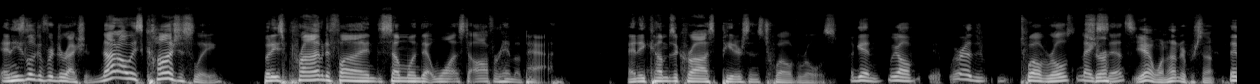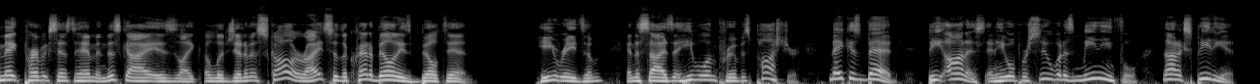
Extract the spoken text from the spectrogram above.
And he's looking for direction, not always consciously, but he's primed to find someone that wants to offer him a path and he comes across Peterson's 12 rules. Again, we all we read the 12 rules, makes Sure. sense. Yeah, one hundred percent. They make perfect sense to him and this guy is like a legitimate scholar, right? So the credibility is built in. He reads them and decides that he will improve his posture, make his bed, be honest, and he will pursue what is meaningful, not expedient.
